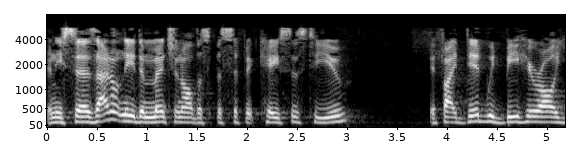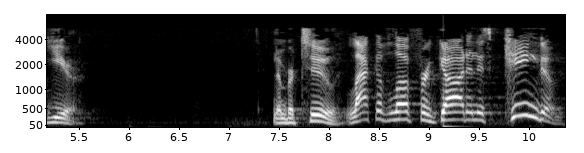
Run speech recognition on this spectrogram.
And he says, I don't need to mention all the specific cases to you. If I did, we'd be here all year. Number two, lack of love for God and His kingdom.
